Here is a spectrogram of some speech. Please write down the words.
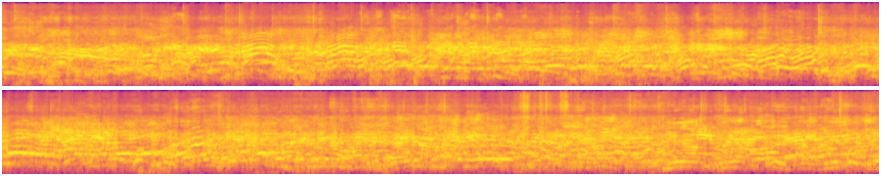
ไม่ขายผม ไม่น่าไม่น่าตัวเลยไม่น่าจะไม่ตัวเลย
